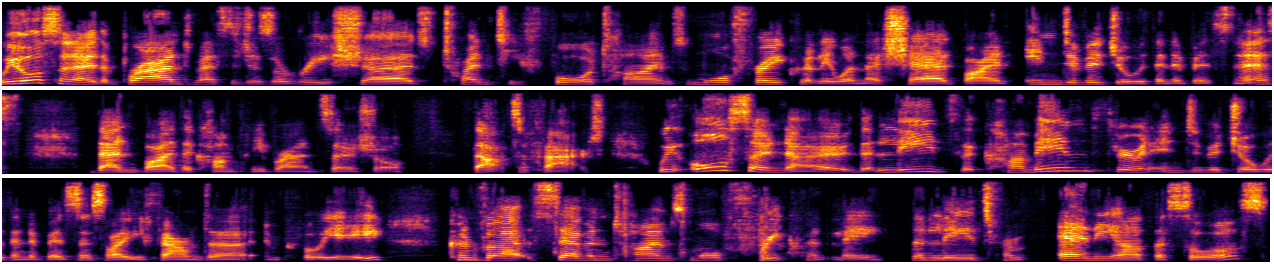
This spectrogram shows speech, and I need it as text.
We also know that brand messages are reshared 24 times more frequently when they're shared by an individual within a business than by the company brand social. That's a fact. We also know that leads that come in through an individual within a business, i.e., founder, employee, convert seven times more frequently than leads from any other source.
